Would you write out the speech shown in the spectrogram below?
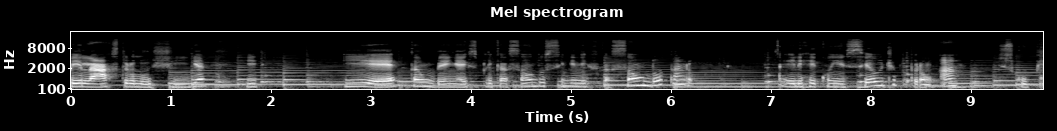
pela astrologia e, e é também a explicação da significação do tarot. Ele reconheceu de pronto. Ah, desculpe.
